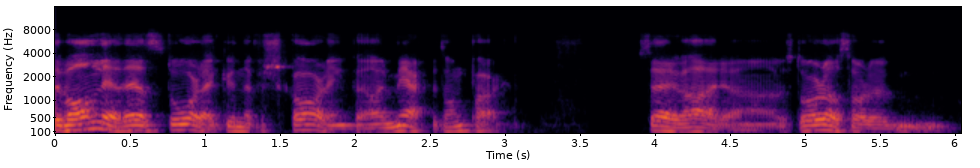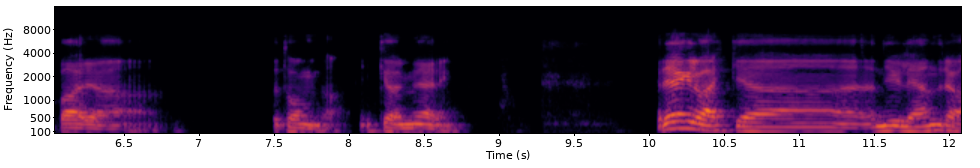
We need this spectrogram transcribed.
Det vanlige er at stålet kun er forskaling for en armert betongperl. Ser vi her stålet, så har du bare betong, da, ikke armering. Regelverket er nylig endra,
